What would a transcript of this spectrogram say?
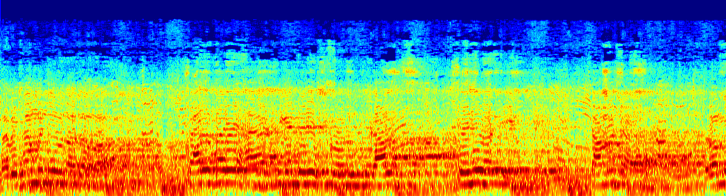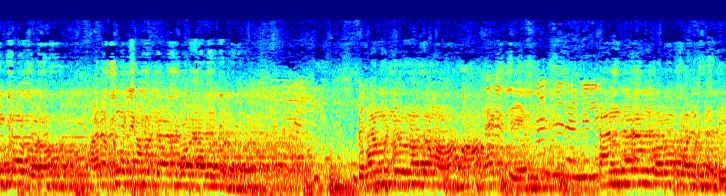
Ba bitamani unadama Salbari Higher Secondary School Girls Senior Team Commander Romika Boro ಹೊರಪ್ಲೆಕ್ಕ ಮಂಡಳ ಬೋರ್ಡಲ್ಲಿದ್ದರು ವಿಧಾನಮಂಡಲ ನೋಡೋಣ ನೆಕ್ಸ್ಟ್ ಟೀಮ್ ಕಂಜಾರಂ ಗೋಡೋ ಪರಿಸ್ಥಿತಿ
